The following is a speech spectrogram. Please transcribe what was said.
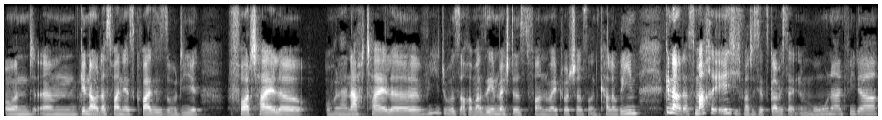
Und ähm, genau, das waren jetzt quasi so die Vorteile oder Nachteile, wie du es auch immer sehen möchtest, von Weight Watchers und Kalorien. Genau, das mache ich. Ich mache das jetzt, glaube ich, seit einem Monat wieder.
